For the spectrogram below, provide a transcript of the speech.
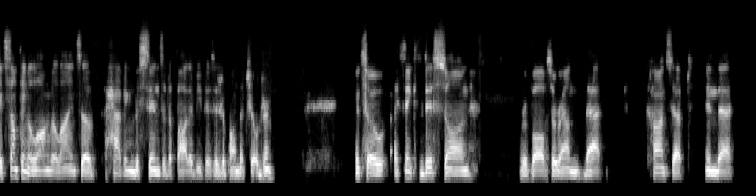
It's something along the lines of having the sins of the father be visited upon the children. And so I think this song revolves around that concept in that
